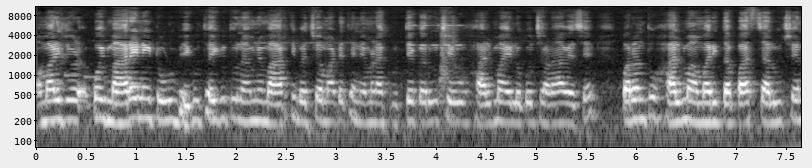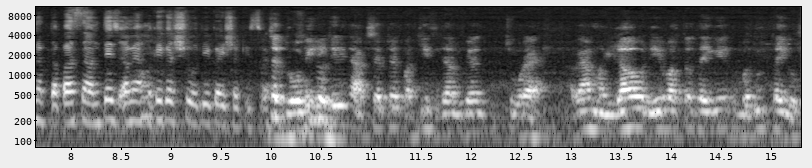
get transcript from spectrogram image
અમારી જોડે કોઈ મારે નહીં, ટોળું ભેગું થઈ ગયું હતું ને અમને મારથી બચવા માટે થઈને એમણે કૃત્ય કર્યું છે એવું હાલમાં એ લોકો જણાવે છે. પરંતુ હાલમાં અમારી તપાસ ચાલુ છે અને તપાસના અંતે જ અમે હકીકત શું હતી કહી શકીશું. ધોબીનો જે રીતે આક્ષેપ છે, પચીસ હજાર રૂપિયા ચોરાયા. હવે આ મહિલાઓ નિર્વસ્ત્ર થઈ ગઈ, બધું થઈ ગયું.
